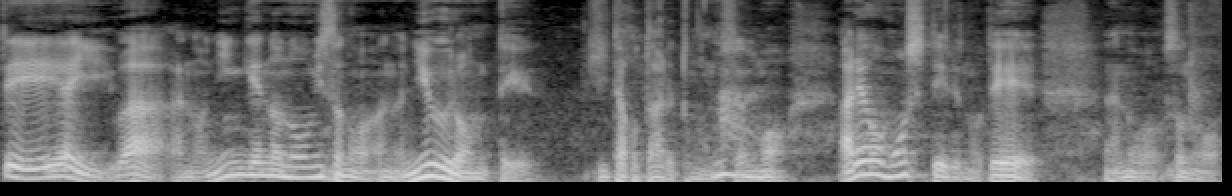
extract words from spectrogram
て AI はあの人間の脳みそのあのニューロンって聞いたことあると思うんですけども、はい、あれを模しているのであのその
